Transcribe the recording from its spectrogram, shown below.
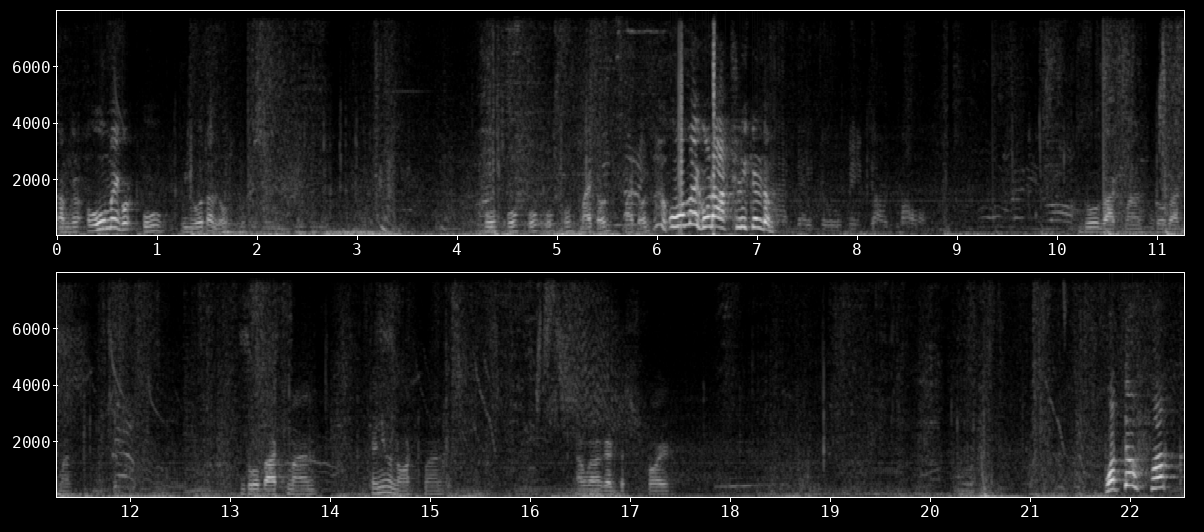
I'm gonna. Oh my god. Oh, you got low. Oh, oh, oh, oh, oh, my turn, my turn. Oh my god, I actually killed him. Go back, man. Go back, man. Go back, man. Can you not, man? I'm gonna get destroyed. What the fuck?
